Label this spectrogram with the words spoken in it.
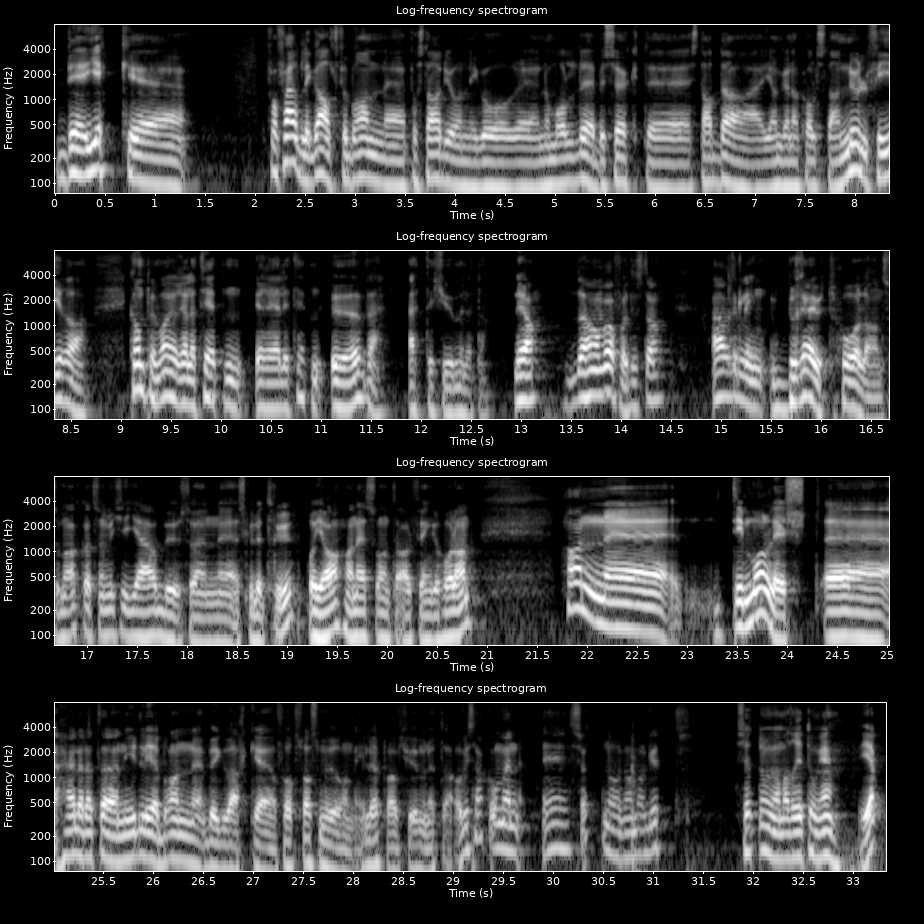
Det gikk eh, forferdelig galt for Brann eh, på stadion i går eh, når Molde besøkte Stadda Jan Gunnar Kolstad. 0-4. Kampen var i realiteten, i realiteten over etter 20 minutter. Ja, det han var faktisk da. Erling Braut Haaland, som er akkurat så mye jærbu som en skulle tro. Og ja, han er sånn til Alf Inge Haaland. Han eh, demolished eh, hele dette nydelige brannbyggverket, forsvarsmuren, i løpet av 20 minutter. Og vi snakker om en eh, 17 år gammel gutt. 17 år gammel drittunge. Jepp.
